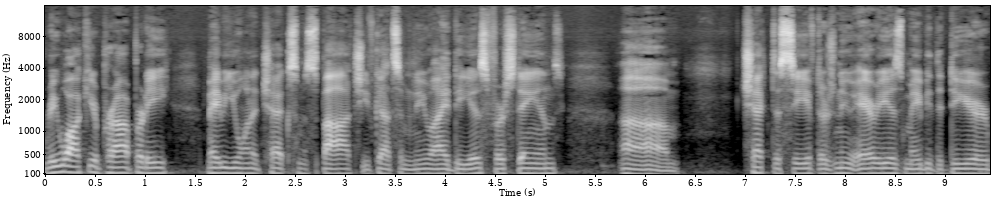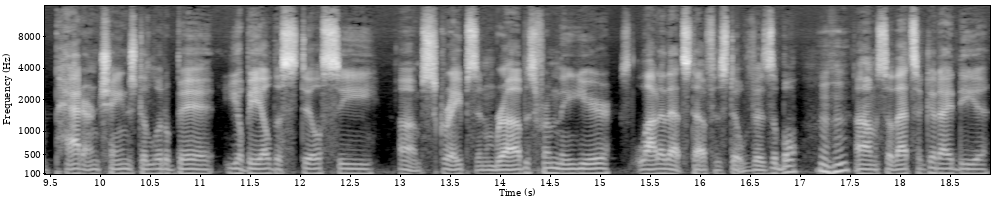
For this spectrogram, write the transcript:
rewalk your property. Maybe you want to check some spots. You've got some new ideas for stands. Um, check to see if there's new areas. Maybe the deer pattern changed a little bit. You'll be able to still see um, scrapes and rubs from the year. A lot of that stuff is still visible. Um, so that's a good idea.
